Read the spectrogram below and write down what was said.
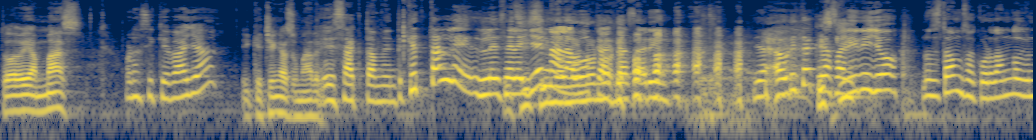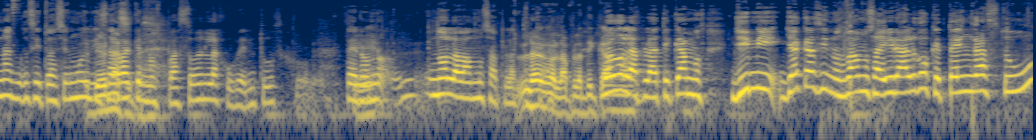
todavía más. Ahora sí que vaya. Y que chinga a su madre. Exactamente. ¿Qué tal le, le- se le Sí, sí, llena no, la no, boca no, a. Casarín? Ya, ahorita que- Casarín y yo nos estábamos acordando de una situación muy De bizarra que nos pasó en la juventud, joven. pero Sí. no, no la vamos a platicar. Luego la platicamos. Luego la platicamos. Jimmy, ya casi nos vamos a ir. ¿Algo que tengas tú?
